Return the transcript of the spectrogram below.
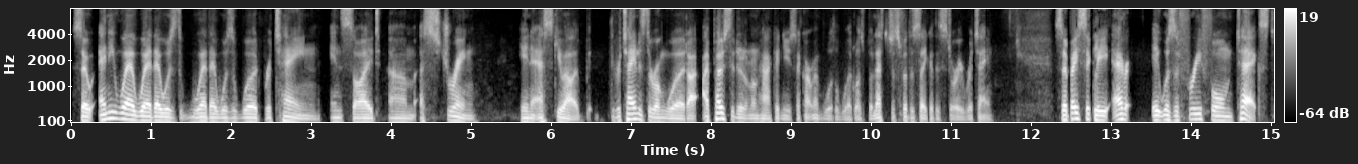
so anywhere where there was where there was a word retain inside um, a string in SQL, retain is the wrong word. I, I posted it on Hacker News. I can't remember what the word was, but let's just for the sake of this story, retain. So basically, every, it was a free form text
